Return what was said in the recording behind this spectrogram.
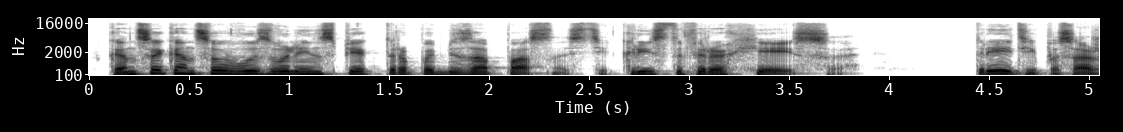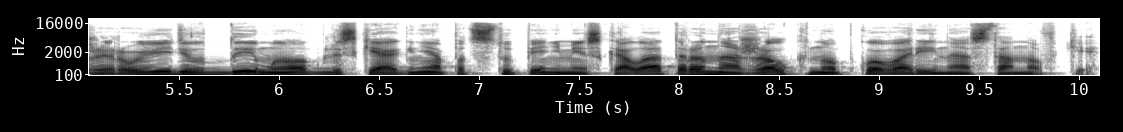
В конце концов вызвали инспектора по безопасности, Кристофера Хейса. Третий пассажир, увидев дым и отблески огня под ступенями эскалатора, нажал кнопку аварийной остановки.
